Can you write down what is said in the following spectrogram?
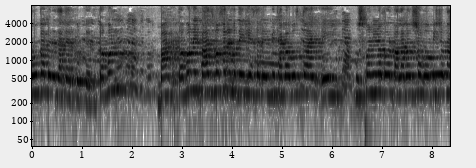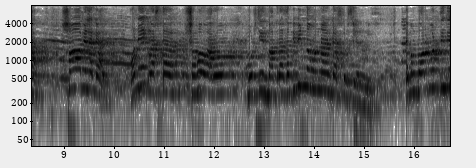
নৌকা করে যাতায়াত করতে হতো তখন তখন এই পাঁচ বছরের মধ্যে ইলিয়াস আলী এমপি থাকা অবস্থায় এই উসমানীনগর বালাগঞ্জ সহ বিশ্বনাথ, সব এলাকায় অনেক রাস্তা সহ আরও মসজিদ, মাদ্রাসা, বিভিন্ন উন্নয়ন কাজ করেছিলেন উনি। এবং পরবর্তীতে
